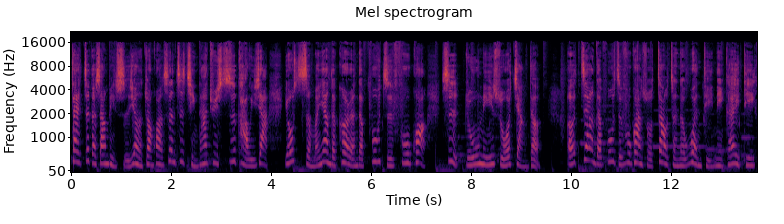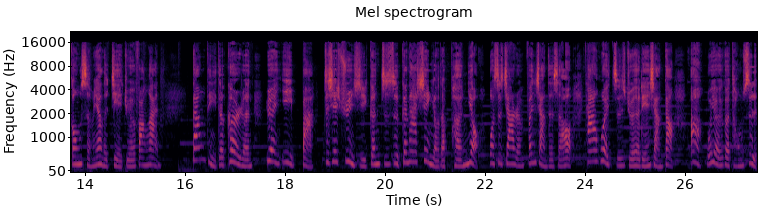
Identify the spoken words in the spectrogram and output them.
在这个商品使用的状况，甚至请他去思考一下，有什么样的客人的肤质肤况是如你所讲的，而这样的肤质肤况所造成的问题，你可以提供什么样的解决方案？当你的客人愿意把这些讯息跟知识跟他现有的朋友或是家人分享的时候，他会直觉的联想到啊，我有一个同事，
